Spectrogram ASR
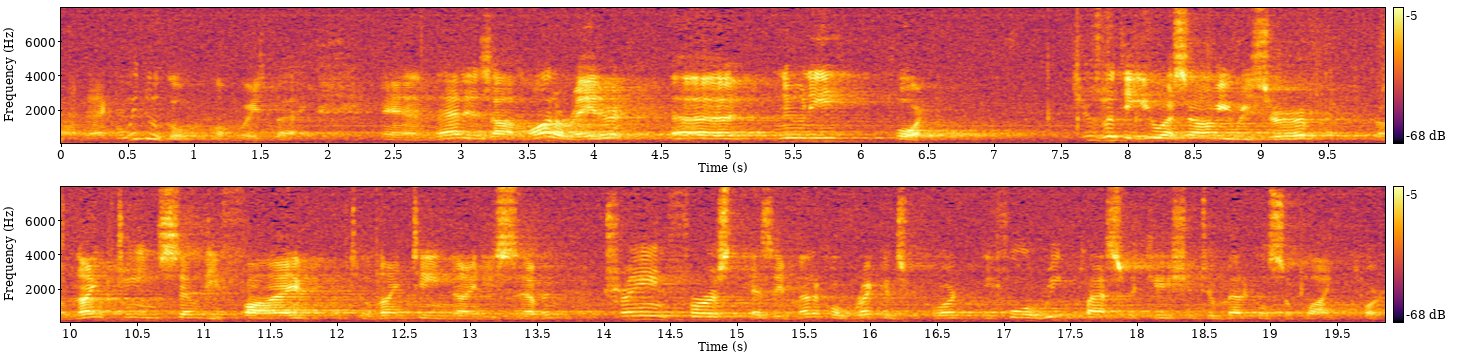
far back, but we do go a long ways back. And that is our moderator, uh, Noonie Fortin. She was with the U.S. Army Reserve from 1975 until 1997, trained first as a medical records clerk before reclassification to medical supply clerk.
